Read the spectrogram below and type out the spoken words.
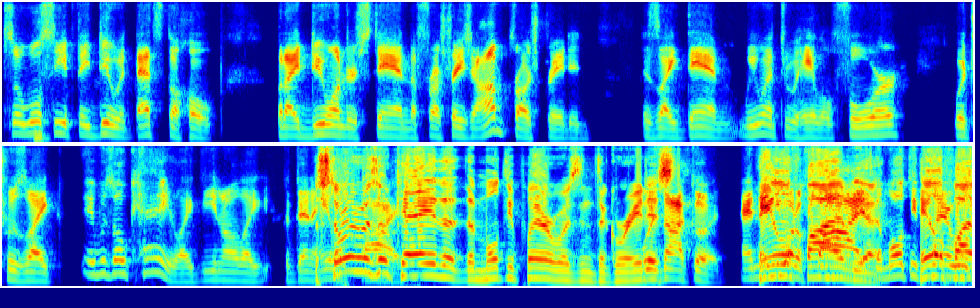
so we'll see if they do it. That's the hope. But I do understand the frustration. I'm frustrated. Is like, damn, we went through Halo 4, which was like it was okay. Like, you know, like but then The Halo story was okay. The the multiplayer wasn't the Was greatest. not good. And then Halo you go to 5, 5, yeah. the multiplayer Halo 5, was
